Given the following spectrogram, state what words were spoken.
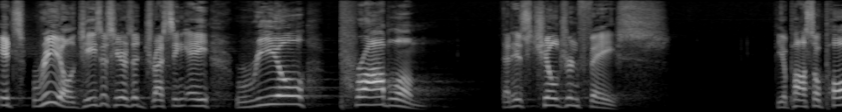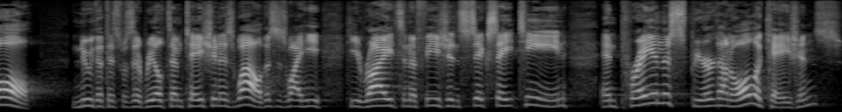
it's real. Jesus here is addressing a real problem that his children face. The Apostle Paul knew that this was a real temptation as well. This is why he, he writes in Ephesians 6:18, and pray in the Spirit on all occasions,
